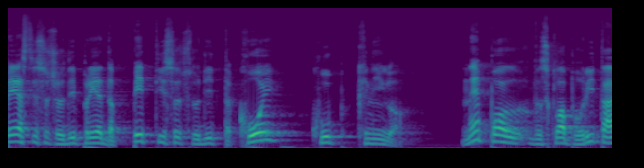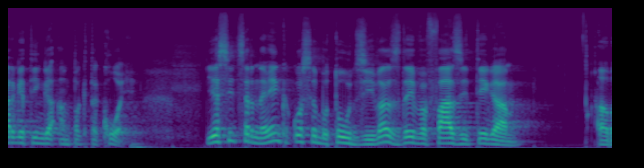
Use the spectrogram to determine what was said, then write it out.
50 tisoč ljudi prije, da 5 tisoč ljudi takoj kup knjigo. Ne pol v sklopu retargetinga, ampak takoj. Jaz sicer ne vem, kako se bo to odzivalo, zdaj v fazi tega uh,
